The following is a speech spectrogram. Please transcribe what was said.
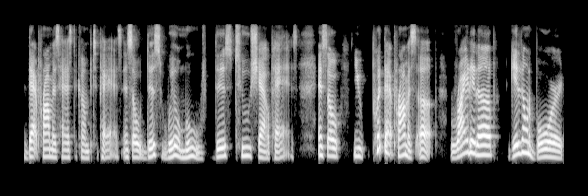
that promise has to come to pass. And so this will move. This too shall pass. And so you put that promise up, write it up, get it on a board,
